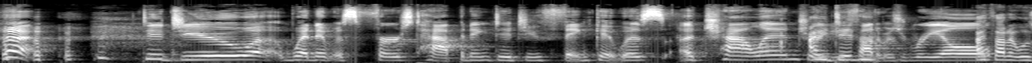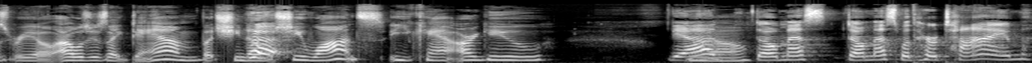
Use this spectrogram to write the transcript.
did you, when it was first happening, did you think it was a challenge, or I you thought it was real? I thought it was real. I was just like, damn, but she knows what she wants. You can't argue. Yeah, you know. don't mess, don't mess with her time.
